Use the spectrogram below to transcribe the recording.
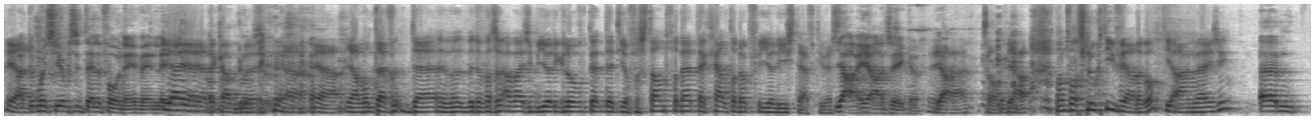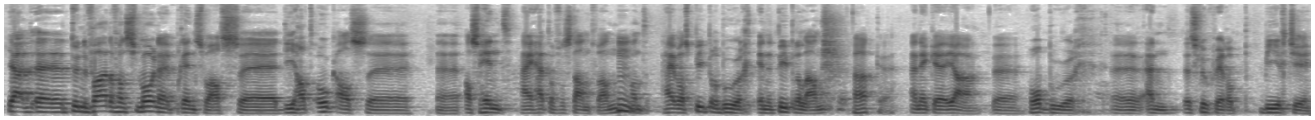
Maar ja. toen moest hij ook zijn telefoon even inleveren. Ja, ja, ja, dat kan ik. Ja, ja, ja, want dat was een aanwijzing bij jullie, geloof ik, dat, dat je er verstand van hebt. Dat geldt dan ook voor jullie, Stef. Die wist Ja, ja, zeker. Ja. Ja, top. Ja. Want wat sloeg die verder op, die aanwijzing? Ehm, ja, eh, toen de vader van Simone prins was, eh, die had ook als, eh, eh, als hint, hij had er verstand van. Hmm. Want hij was pieperboer in het pieperland. Oké. En ik, eh, ja, hopboer. Eh, en dat sloeg weer op biertje.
